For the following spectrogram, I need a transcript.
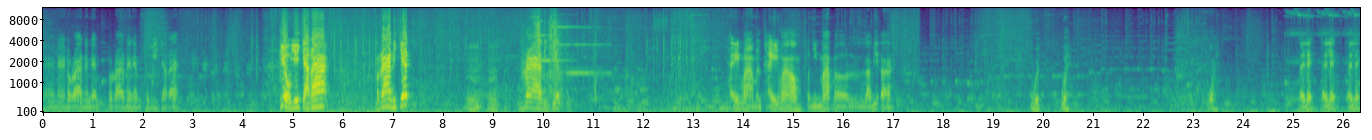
Nè nè nó ra này anh em Nó ra này anh em kiểu gì trả ra. Kiểu gì trả ra? Mà ra thì chết. Ừ, ừ. Ra thì chết. Thấy mà mình thấy mà không? Còn nhìn map là biết à? Ui Ui. Ui Đẩy lên Đẩy lên Đẩy lên.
